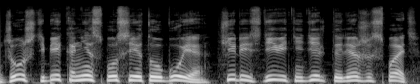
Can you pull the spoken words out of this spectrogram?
Джош, тебе конец после этого боя. Через 9 недель ты ляжешь спать.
